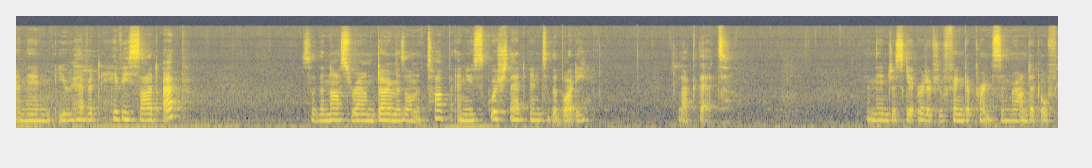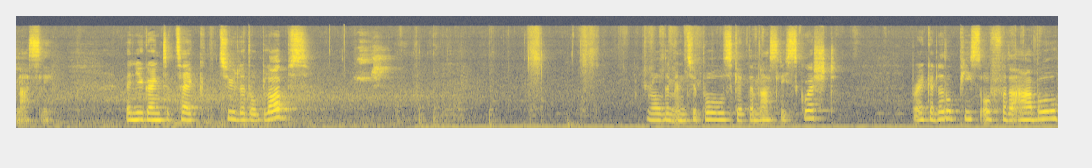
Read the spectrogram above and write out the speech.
And then you have it heavy side up. So the nice round dome is on the top and you squish that into the body like that. And then just get rid of your fingerprints and round it off nicely. Then you're going to take two little blobs roll them into balls get them nicely squished break a little piece off for the eyeball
